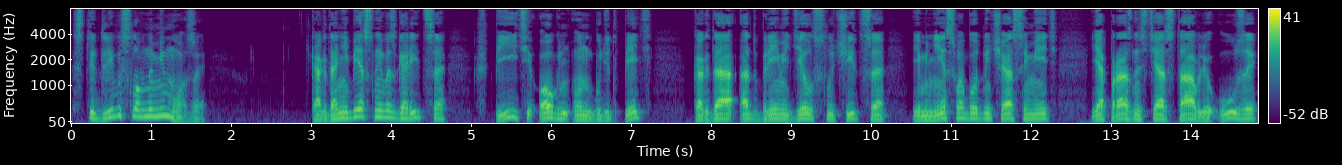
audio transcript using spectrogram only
стыдливы, словно мимозы. Когда небесный возгорится, в пиите огонь он будет петь, когда от бремя дел случится, и мне свободный час иметь, я праздности оставлю узы,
